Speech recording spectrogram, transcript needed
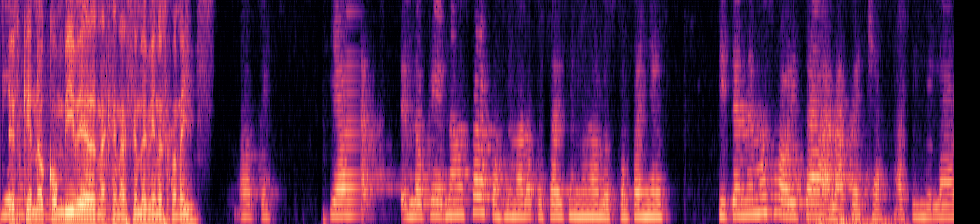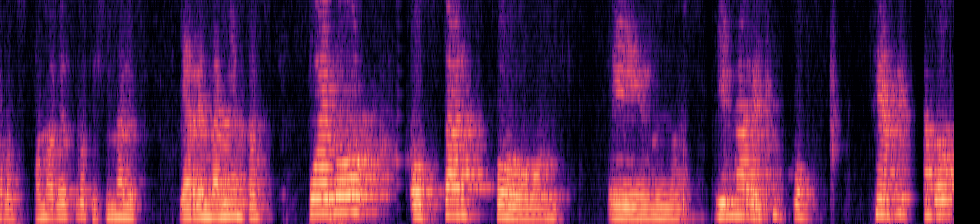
Es que no convive la enajenación de bienes con ellos. Ok. Ya, eh, lo que, nada más para confirmar lo que está diciendo uno de los compañeros, si tenemos ahorita a la fecha asimilados, honores profesionales y arrendamientos, ¿puedo optar por eh, irme a reciclo siempre y cuando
